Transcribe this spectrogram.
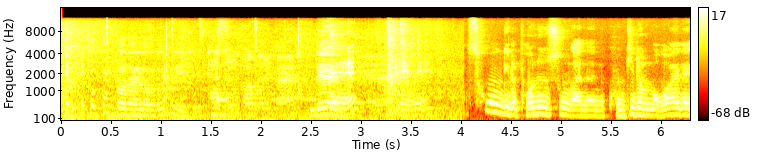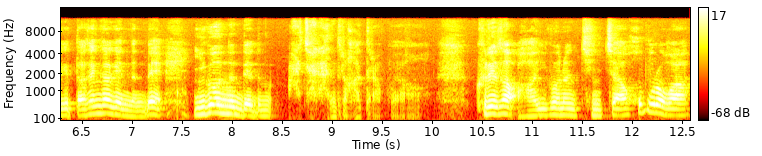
조금 더 달라고 그래도 되지 네. 네. 네. 소고기를 보는 순간은 고기는 먹어야 되겠다 생각했는데 익었는데도 아, 잘 안 들어가더라고요. 그래서 아 이거는 진짜 호불호가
